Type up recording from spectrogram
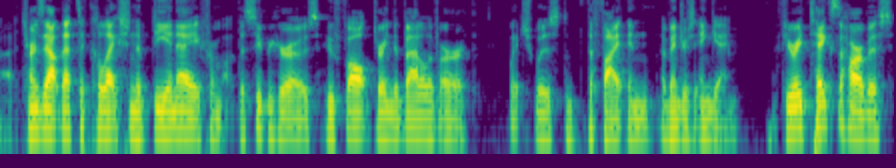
Uh, turns out that's a collection of DNA from the superheroes who fought during the Battle of Earth, which was the fight in Avengers Endgame. Fury takes the harvest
